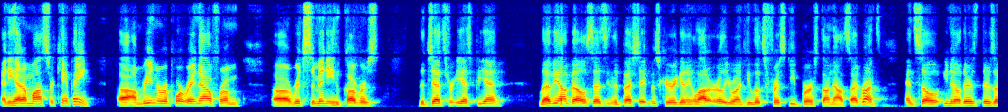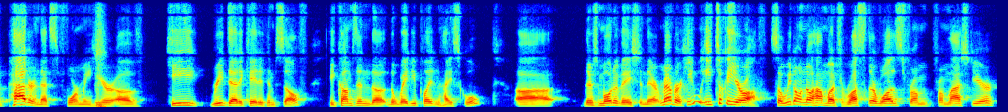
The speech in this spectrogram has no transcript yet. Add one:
and he had a monster campaign. Uh, I'm reading a report right now from uh, Rich Cimini, who covers the Jets for ESPN. Le'Veon Bell says he's in the best shape of his career, getting a lot of early run. He looks frisky, burst on outside runs. And so, you know, there's there's a pattern that's forming here of he rededicated himself. He comes in the the weight he played in high school. Uh, there's motivation there. Remember, he he took a year off, so we don't know how much rust there was from from last year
